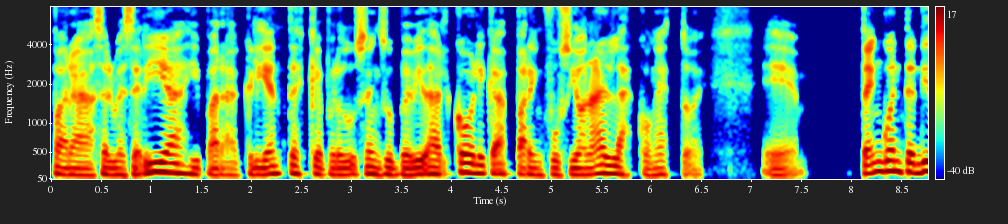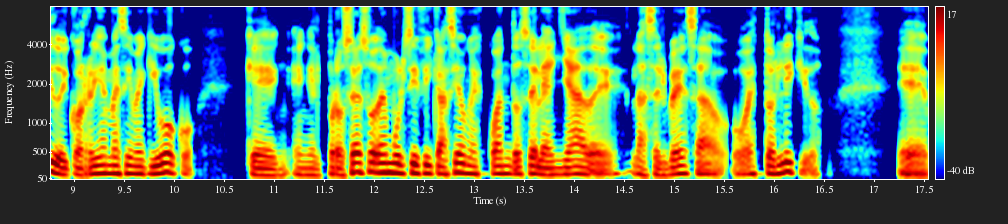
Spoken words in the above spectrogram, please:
para cervecerías y para clientes que producen sus bebidas alcohólicas para infusionarlas con esto. Eh, tengo entendido, y corrígeme si me equivoco, que en, el proceso de emulsificación es cuando se le añade la cerveza o, estos líquidos. Eh,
